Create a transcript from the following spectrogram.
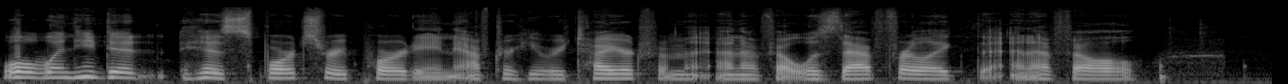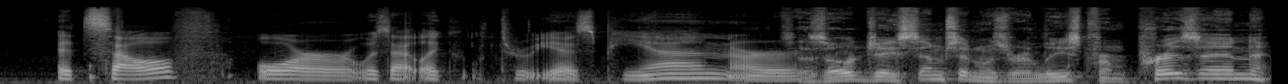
Well, when he did his sports reporting after he retired from the NFL, was that for like the NFL itself, or was that like through ESPN or? Says O.J. Simpson was released from prison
